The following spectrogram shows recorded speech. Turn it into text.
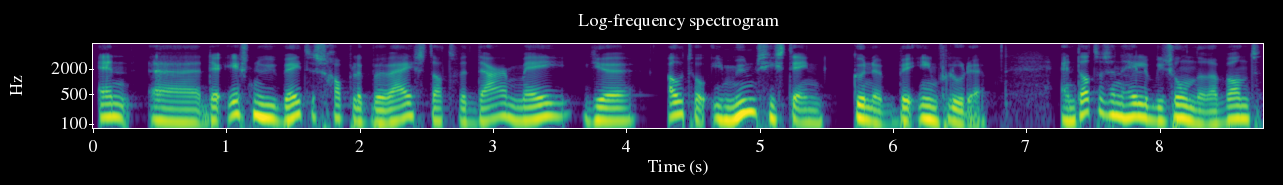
En uh, er is nu wetenschappelijk bewijs dat we daarmee je auto-immuunsysteem kunnen beïnvloeden. En dat is een hele bijzondere, want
